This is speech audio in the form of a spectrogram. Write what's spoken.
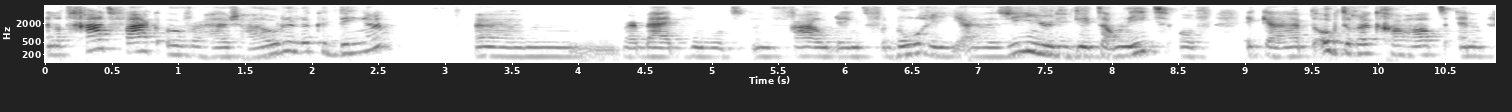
En dat gaat vaak over huishoudelijke dingen. Um, waarbij bijvoorbeeld een vrouw denkt, verdorie, uh, zien jullie dit dan niet? Of ik uh, heb het ook druk gehad. En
